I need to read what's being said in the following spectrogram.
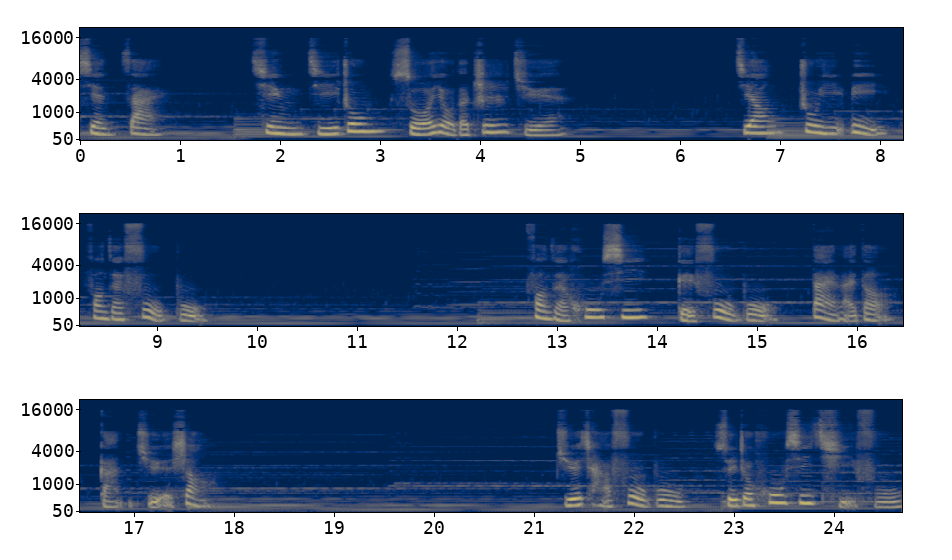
现在，请集中所有的知觉，将注意力放在腹部，放在呼吸给腹部带来的感觉上，觉察腹部随着呼吸起伏，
